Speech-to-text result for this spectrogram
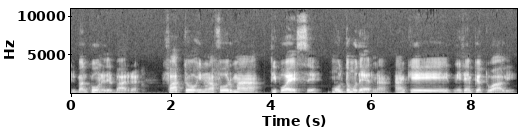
il bancone del bar, fatto in una forma tipo S, molto moderna anche nei tempi attuali.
